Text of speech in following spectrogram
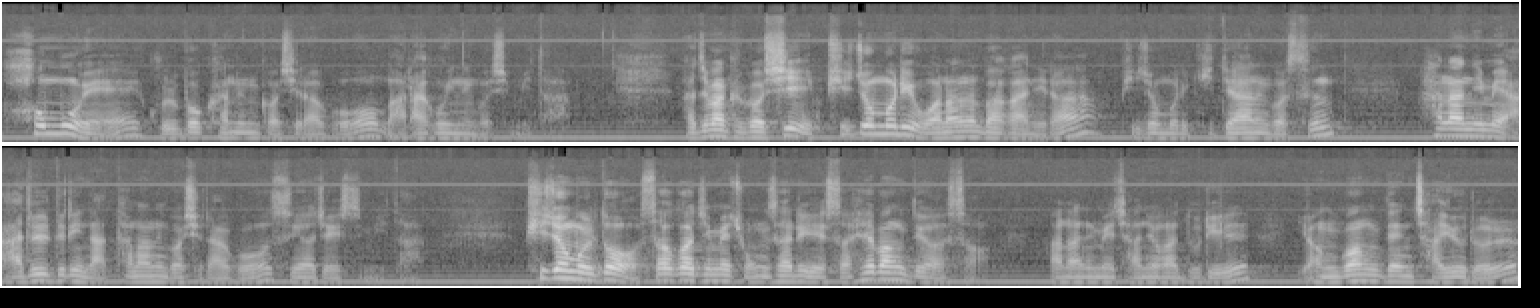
허무에 굴복하는 것이라고 말하고 있는 것입니다. 하지만 그것이 피조물이 원하는 바가 아니라 피조물이 기대하는 것은 하나님의 아들들이 나타나는 것이라고 쓰여져 있습니다. 피조물도 썩어짐의 종살이에서 해방되어서 하나님의 자녀가 누릴 영광된 자유를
